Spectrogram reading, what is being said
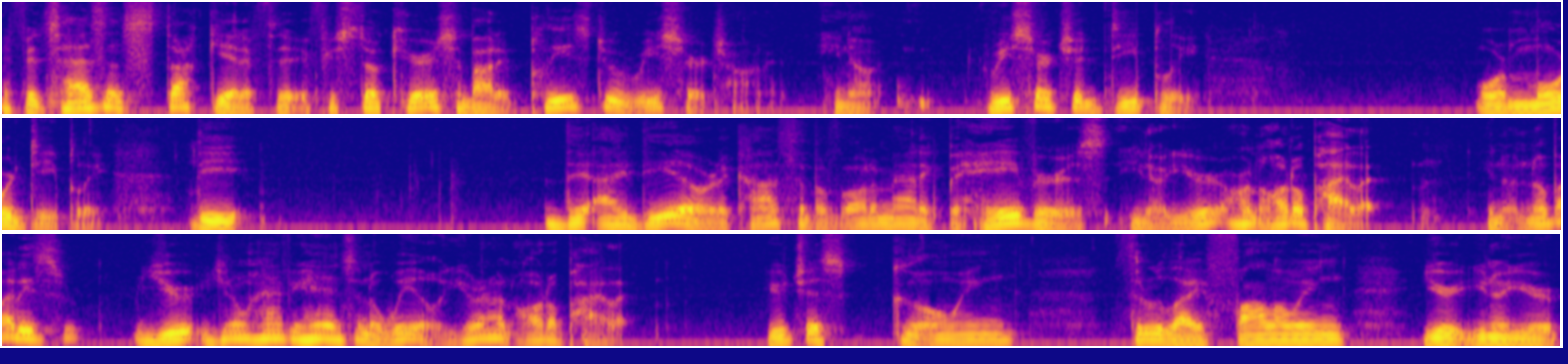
if it hasn't stuck yet, if if you're still curious about it, please do research on it. You know, research it deeply, or more deeply. The the idea or the concept of automatic behavior is, you know, you're on autopilot. You know, nobody's you you don't have your hands in the wheel. You're on autopilot. You're just going through life following your you know your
